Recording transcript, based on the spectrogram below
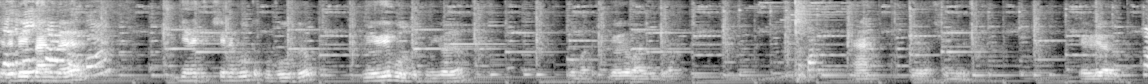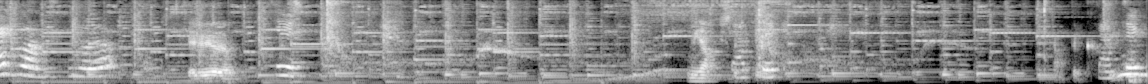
Kelebeği ben de buldun. genetik şeyini bulduk mu? Bulduk. Yoyo'yu bulduk mu? Yoyo. Bulmadık. Yoyo var burada. Bak. Heh. Yoyo şimdi. Çeviriyorum. Kaç varmış bunları? Çeviriyorum. Evet. Bunu yapmıştık. Yaptık. Yaptık. Yaptık.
